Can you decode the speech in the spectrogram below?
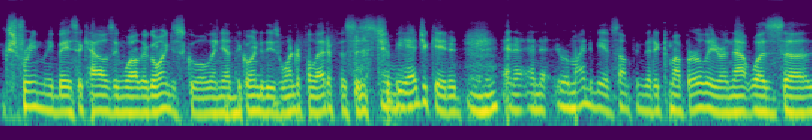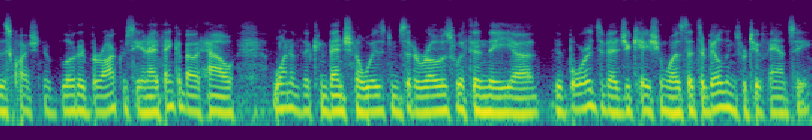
extremely basic housing while they're going to school, and yet they're going to these wonderful edifices to mm-hmm. be educated. Mm-hmm. And, and it reminded me of something that had come up earlier, and that was uh, this question of bloated bureaucracy. And I think about how one of the conventional wisdoms that arose within the uh, the boards of education was that their buildings were too fancy,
